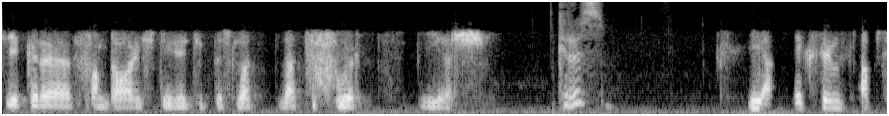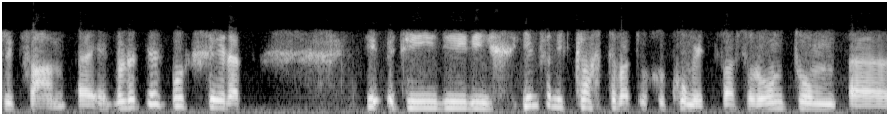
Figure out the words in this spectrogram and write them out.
sekere van daardie stereotypes laat laat voortheers. Chris? Ja, ek stem absoluut saam. Uh, ek wil dit ook sê dat die die die, die een van die klagte wat ook gekom het was rondom uh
